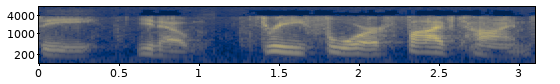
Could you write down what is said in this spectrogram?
see, you know, three, four, five times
